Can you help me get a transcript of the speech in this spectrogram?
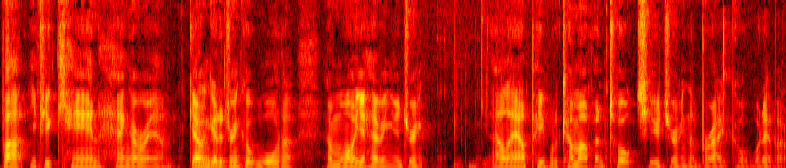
But if you can, hang around. Go and get a drink of water. And while you're having your drink, allow people to come up and talk to you during the break or whatever.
